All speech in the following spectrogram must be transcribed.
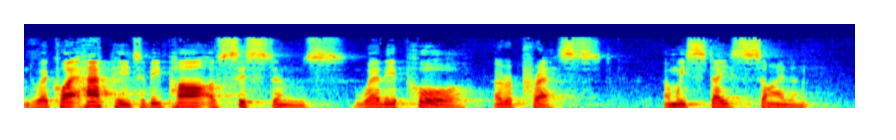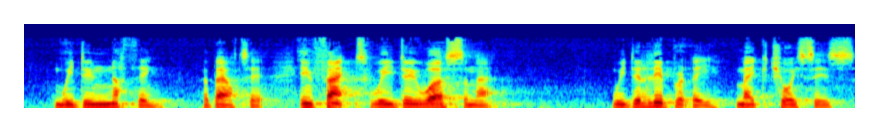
And we're quite happy to be part of systems where the poor are oppressed and we stay silent and we do nothing about it. In fact, we do worse than that. We deliberately make choices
